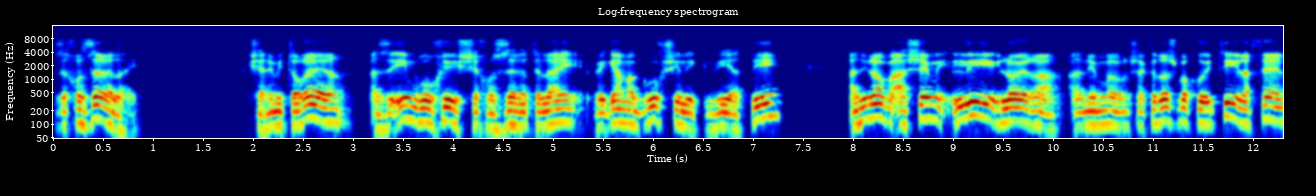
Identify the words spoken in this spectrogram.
זה חוזר אליי. כשאני מתעורר, אז עם רוחי שחוזרת אליי, וגם הגוף שלי גבייתי, אני לא, השם לי לא הרע, אני אומר שהקדוש ברוך הוא איתי, לכן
